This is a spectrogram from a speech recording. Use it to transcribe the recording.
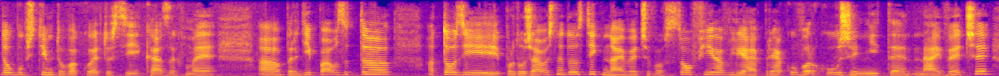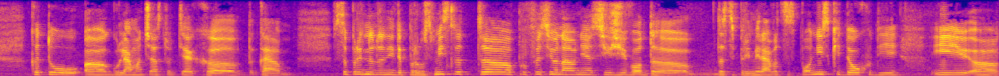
Да обобщим това, което си казахме а, преди паузата. А този продължаващ недостиг, най-вече в София, влияе пряко върху жените най-вече, като а, голяма част от тях а, така са принудени да преосмислят а, професионалния си живот, да, да се примиряват с по-низки доходи и а,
